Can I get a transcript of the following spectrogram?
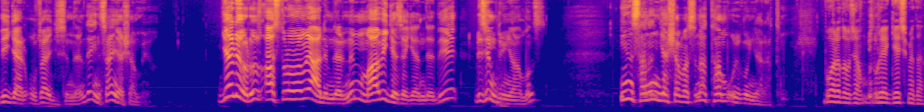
Diğer uzay cisimlerinde insan yaşamıyor. Geliyoruz astronomi alimlerinin mavi gezegen dediği bizim dünyamız insanın yaşamasına tam uygun yaratım. Bu arada hocam buraya geçmeden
